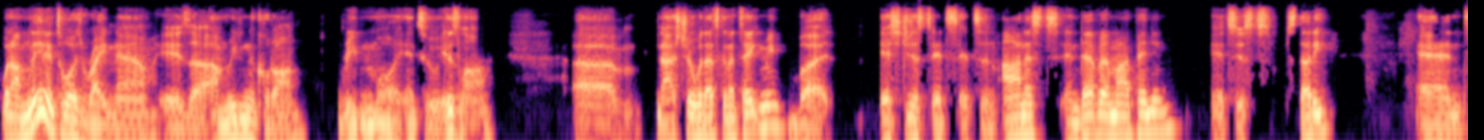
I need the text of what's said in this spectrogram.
what I'm leaning towards right now is uh, I'm reading the Quran, reading more into Islam. Um, not sure where that's going to take me, but it's just it's it's an honest endeavor in my opinion. It's just study, and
